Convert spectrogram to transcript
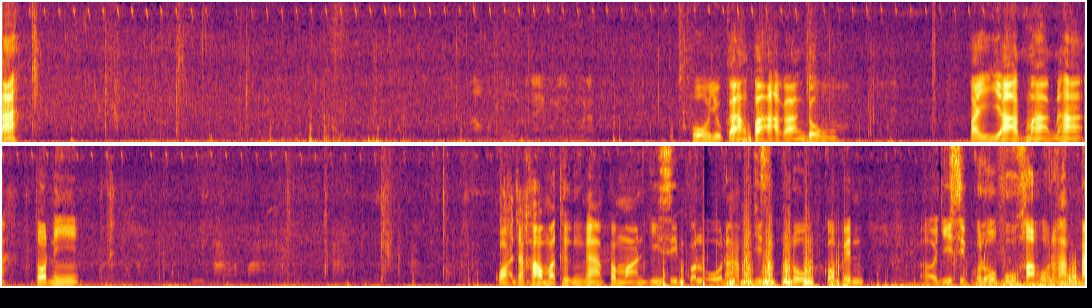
ฮะ ผล่อยู่กลางป่ากลางดง ไปยากมากนะฮะ ตอนนี้ กว่าจะเข้ามาถึงนะครับ ประมาณ 20กิโลนะครับ 20กิโลก็เป็นเอ่อ20กิโลภูเขานะครับ ไป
